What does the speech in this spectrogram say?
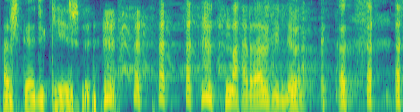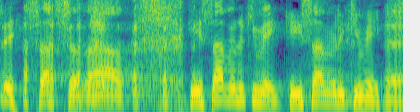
pastel de queijo. Maravilhoso, cara. Sensacional. Quem sabe ano que vem? Quem sabe ano que vem? É.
